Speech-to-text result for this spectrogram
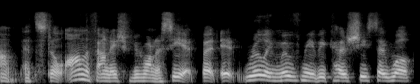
um, it's still on the foundation if you want to see it but it really moved me because she said well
